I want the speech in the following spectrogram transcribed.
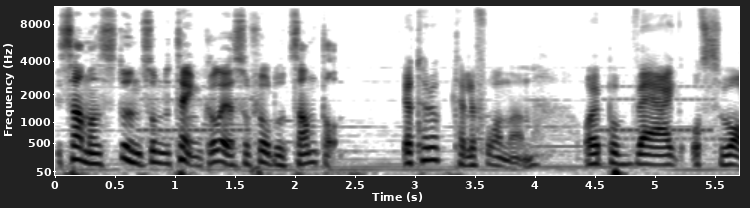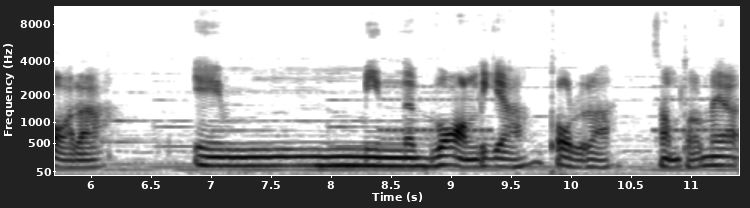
I samma stund som du tänker det så får du ett samtal. Jag tar upp telefonen och är på väg att svara i min vanliga torra samtal. Men jag,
